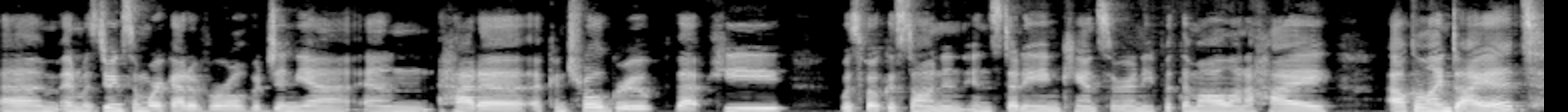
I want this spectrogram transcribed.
Um, and was doing some work out of rural Virginia and had a, a control group that he was focused on in, in studying cancer, and he put them all on a high alkaline diet,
